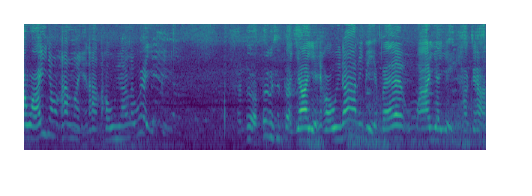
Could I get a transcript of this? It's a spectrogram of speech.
a wa i nhon han no ye han ho na na we ye pe được tôi cái gì ta ya ye ho na ni be pe ma ya ye ha ke ha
